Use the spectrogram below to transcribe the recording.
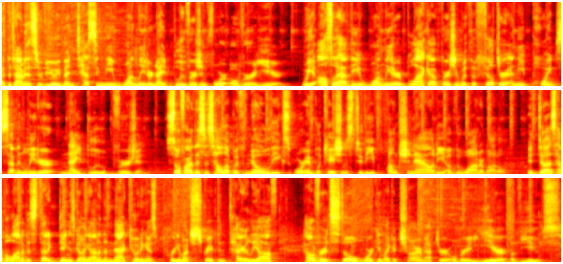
At the time of this review, we've been testing the 1 liter night blue version for over a year. We also have the 1 liter blackout version with the filter and the 0.7 liter night blue version. So far, this has held up with no leaks or implications to the functionality of the water bottle. It does have a lot of aesthetic dings going on and the matte coating has pretty much scraped entirely off. However, it's still working like a charm after over a year of use.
